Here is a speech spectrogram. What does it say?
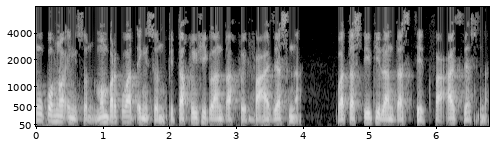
ngukuhno ingsun, memperkuat ingsun, bitakhfifi lan takhfif fa'azzasna. Wa tasdidi lan tasdid fa'azzasna.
